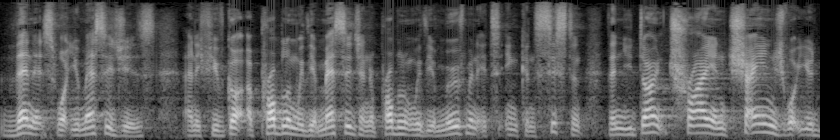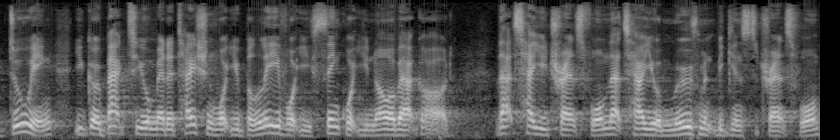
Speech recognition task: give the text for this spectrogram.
then it's what your message is. And if you've got a problem with your message and a problem with your movement, it's inconsistent, then you don't try and change what you're doing. You go back to your meditation, what you believe, what you think, what you know about God. That's how you transform. That's how your movement begins to transform.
